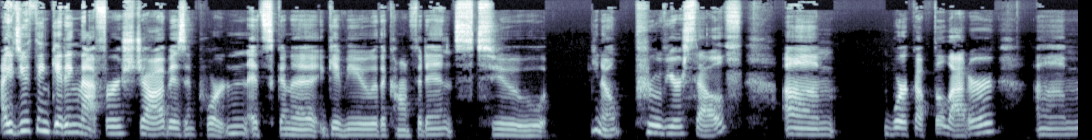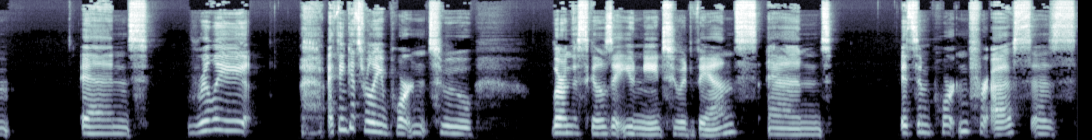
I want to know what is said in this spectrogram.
I do think getting that first job is important. It's going to give you the confidence to you know, prove yourself, um, work up the ladder. Um, and really, I think it's really important to learn the skills that you need to advance. And it's important for us as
